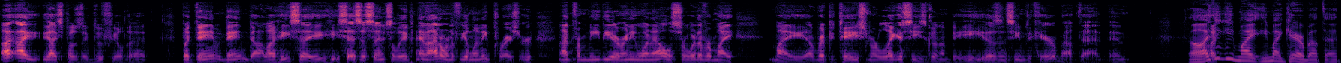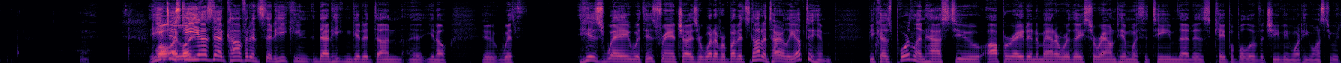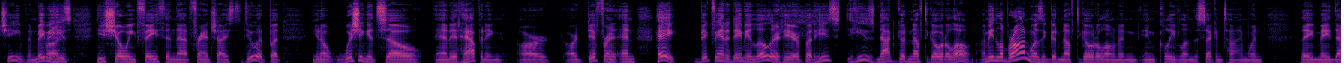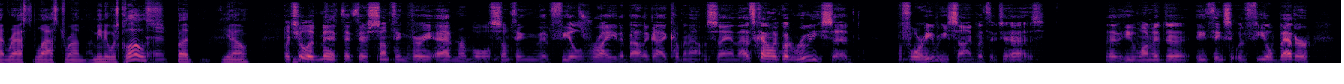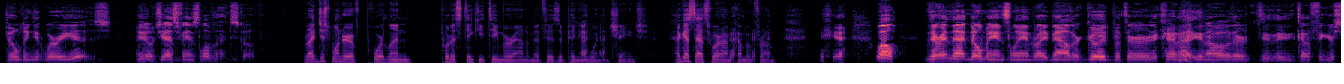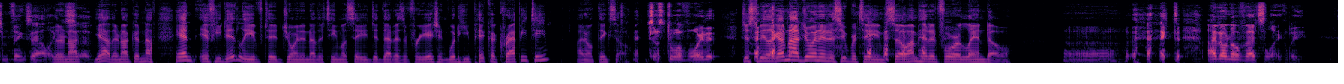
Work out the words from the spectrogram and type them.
I, I I suppose they do feel that. But Dame Dame Dolla, he say he says essentially, man, I don't want to feel any pressure, not from media or anyone else or whatever my my uh, reputation or legacy is going to be. He doesn't seem to care about that. And Oh, I But- think he might he might care about that. He Hmm. Well, just like- he has that confidence that he can that he can get it done, uh, you know, uh, with his way with his franchise or whatever, but it's not entirely up to him because Portland has to operate in a manner where they surround him with a team that is capable of achieving what he wants to achieve. And maybe Right. he's he's showing faith in that franchise to do it, but you know, wishing it so and it happening are are different. And hey, big fan of Damian Lillard here, but he's he's not good enough to go it alone. I mean, LeBron wasn't good enough to go it alone in in Cleveland the second time when they made that last last run. I mean, it was close, Right. but you know, but you'll admit that there's something very admirable, something that feels right about a guy coming out and saying that. It's kind of like what Rudy said before he re-signed with the Jazz. That he wanted to, he thinks it would feel better building it where he is. And, you know, Jazz fans love that stuff. but I just wonder if Portland put a stinky team around him if his opinion wouldn't change. I guess that's where I'm coming from. Yeah. Well, they're in that no man's land right now. They're good, but they're kind of, Right. you know, they're they got to figure some things out. Like they're not said. yeah, they're not good enough. And if he did leave to join another team, let's say he did that as a free agent, would he pick a crappy team? I don't think so. just to avoid it. Just to be like, I'm not joining a super team, so I'm headed for Orlando. Uh, I, don't know if that's likely.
